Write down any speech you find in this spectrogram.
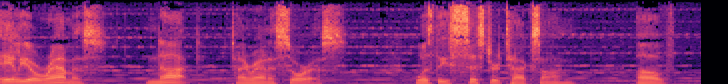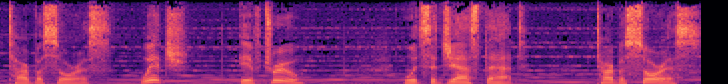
Alioramus, not Tyrannosaurus, was the sister taxon of Tarbosaurus, which, if true, would suggest that Tarbosaurus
